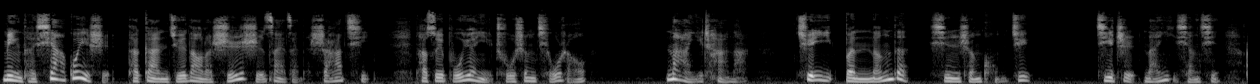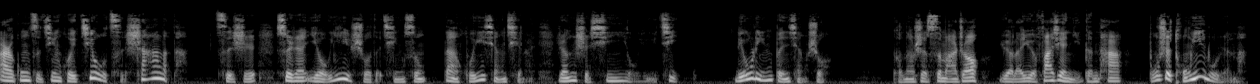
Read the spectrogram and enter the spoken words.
命他下跪时，他感觉到了实实在在的杀气。他虽不愿意出声求饶，那一刹那，却亦本能的心生恐惧，机智难以相信二公子竟会就此杀了他。此时虽然有意说得轻松，但回想起来仍是心有余悸。刘玲本想说。可能是司马昭越来越发现你跟他不是同一路人了，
